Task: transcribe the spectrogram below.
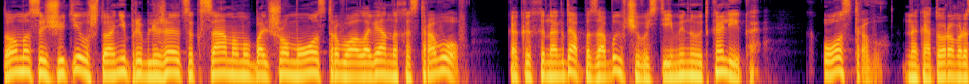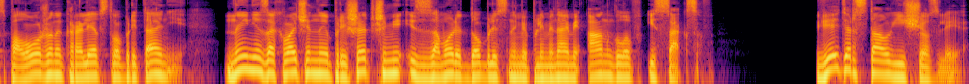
Томас ощутил, что они приближаются к самому большому острову Оловянных островов, как их иногда по забывчивости именуют Калика, острову, на котором расположено королевство Британии, ныне захваченное пришедшими из-за моря доблестными племенами англов и саксов. Ветер стал еще злее.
